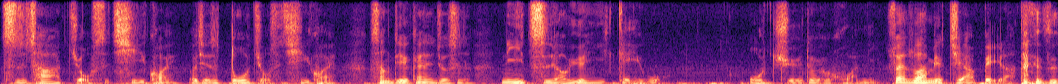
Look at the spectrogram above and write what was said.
只差九十七块，而且是多九十七块。上帝的概念就是，你只要愿意给我。我绝对会还你。虽然说他没有加倍啦，但是，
